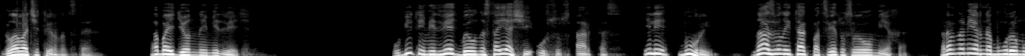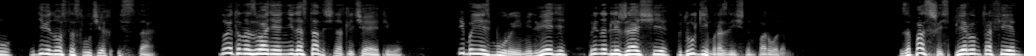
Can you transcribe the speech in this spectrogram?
Глава 14. Обойденный медведь. Убитый медведь был настоящий Урсус арктас, или бурый, названный так по цвету своего меха, равномерно бурому в 90 случаях из 100. Но это название недостаточно отличает его, ибо есть бурые медведи, принадлежащие к другим различным породам. Запасшись первым трофеем,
